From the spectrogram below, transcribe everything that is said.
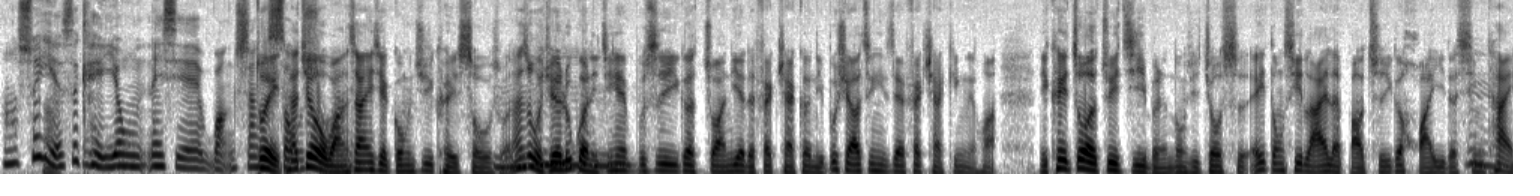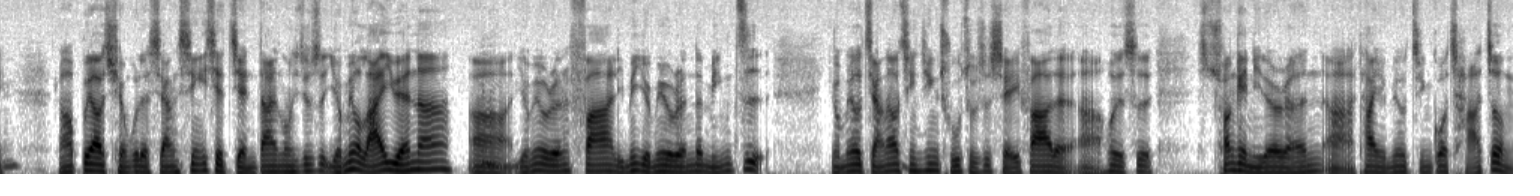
啊，所以也是可以用那些网上对，它就有网上一些工具可以搜索。但是我觉得，如果你今天不是一个专业的 fact checker，你不需要进行这些 fact checking 的话，你可以做的最基本的东西就是，哎，东西来了，保持一个怀疑的心态，然后不要全部的相信一些简单的东西，就是有没有来源呢？啊，有没有人发？里面有没有人的名字？有没有讲到清清楚楚是谁发的啊？或者是传给你的人啊，他有没有经过查证？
